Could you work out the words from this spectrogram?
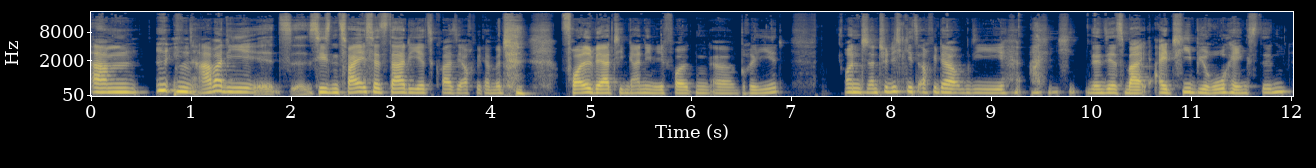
Ähm, aber die Season 2 ist jetzt da, die jetzt quasi auch wieder mit vollwertigen Anime-Folgen äh, brilliert. Und natürlich geht es auch wieder um die, ich nenne sie jetzt mal IT-Bürohengstin,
